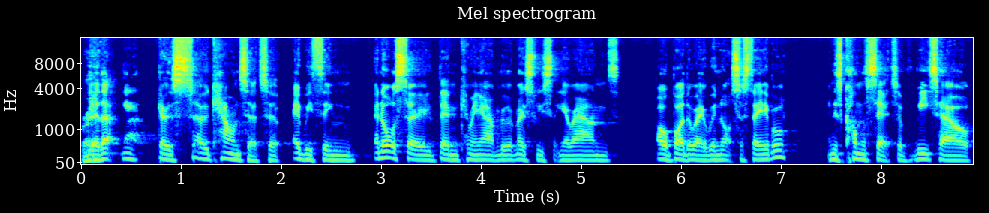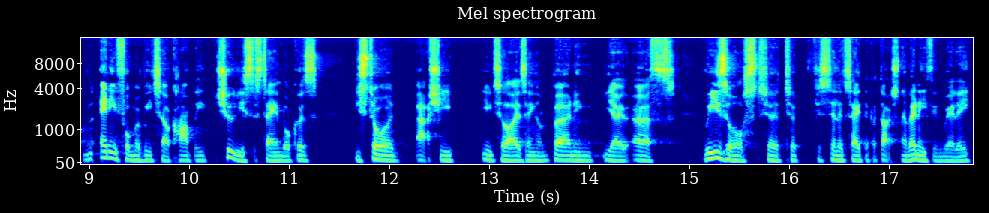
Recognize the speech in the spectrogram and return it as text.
Right. Yeah, that, that goes so counter to everything. And also them coming out most recently around, oh, by the way, we're not sustainable. And this concept of retail, any form of retail can't be truly sustainable because you're still actually utilizing and burning, you know, Earth's resource to, to facilitate the production of anything really.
